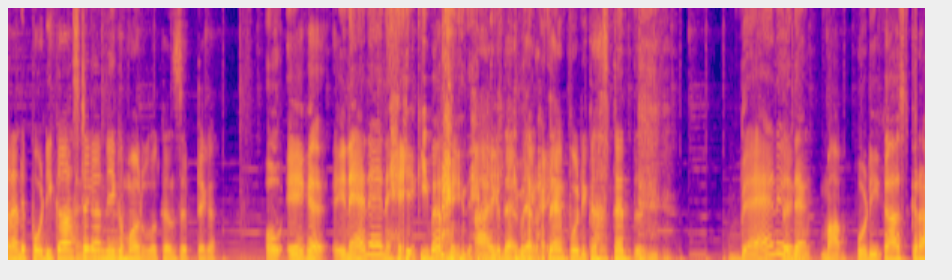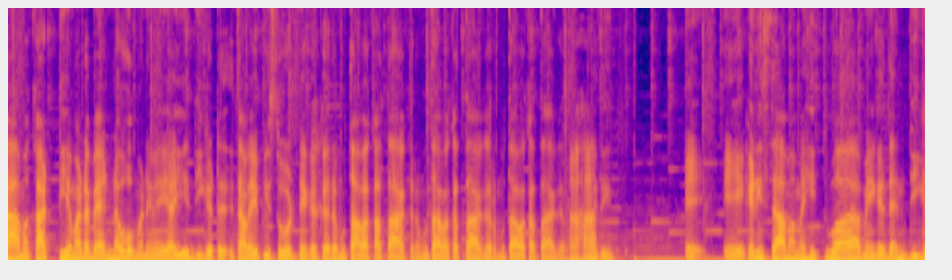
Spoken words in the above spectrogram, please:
කරන්න පොඩිකාස්ට ගන්න එක මරුව කන්සෙප් එක. ඕ ඒක එනෑනෑ නෑ කිවරයි දැන් පොඩිකාස්ට ඇද බෑනේ දැන් ම පොඩිකාස් කරාම කට්ටිය මට බැන්න. හොමනේ අයි දිගට තව පිසෝඩ් එක කරමු තව කතා කරමු තව කතා කරමු තව කතා කර ඒක නිසා මම හිතුවා මේක දැන් දිග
